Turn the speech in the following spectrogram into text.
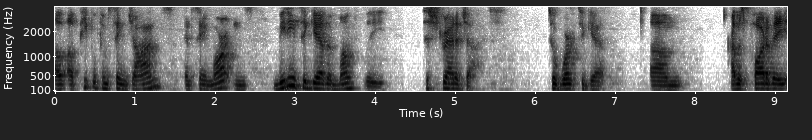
of, of, people from St. John's and St. Martin's meeting together monthly to strategize, to work together. Um, I was part of a,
